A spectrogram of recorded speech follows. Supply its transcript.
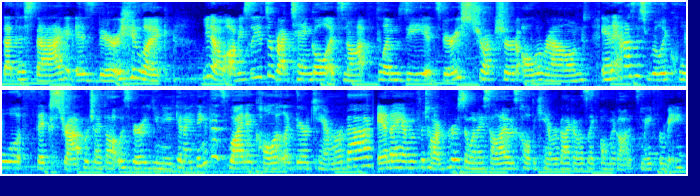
that this bag is very like you know, obviously it's a rectangle, it's not flimsy, it's very structured all around, and it has this really cool thick strap, which I thought was very unique, and I think that's why they call it like their camera bag. And I am a photographer, so when I saw it was called a camera bag, I was like, oh my god, it's made for me.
